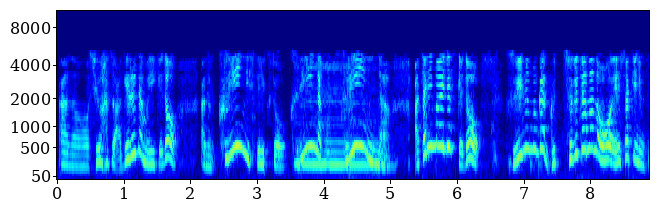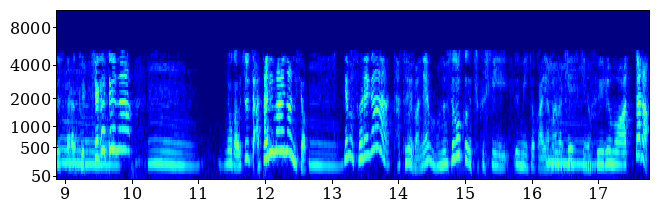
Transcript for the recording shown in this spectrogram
あの、周波数を上げるでもいいけど、あの、クリーンにしていくと、クリーンな、クリーンな、当たり前ですけど、フィルムがぐっちゃぐちゃなのを映写機に映したらぐっちゃぐちゃなのが映って当たり前なんですよ。でもそれが、例えばね、ものすごく美しい海とか山の景色のフィルムをあったら、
